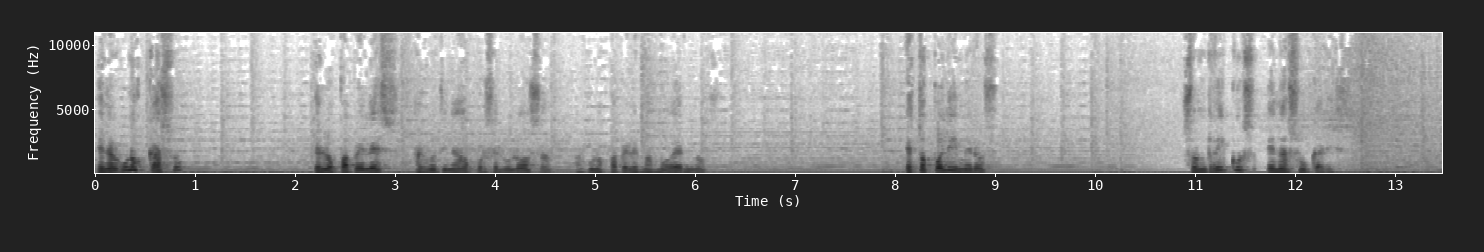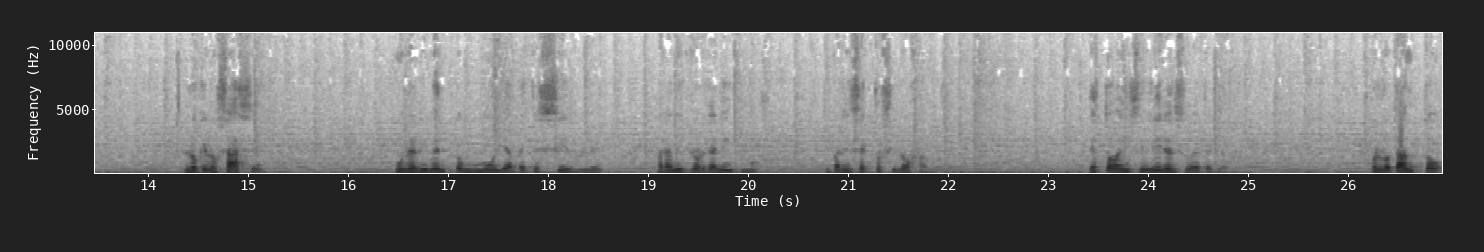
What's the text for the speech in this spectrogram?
En algunos casos, en los papeles aglutinados por celulosa, algunos papeles más modernos, estos polímeros son ricos en azúcares, lo que los hace un alimento muy apetecible para microorganismos y para insectos xilófagos. Esto va a incidir en su deterioro. Por lo tanto,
